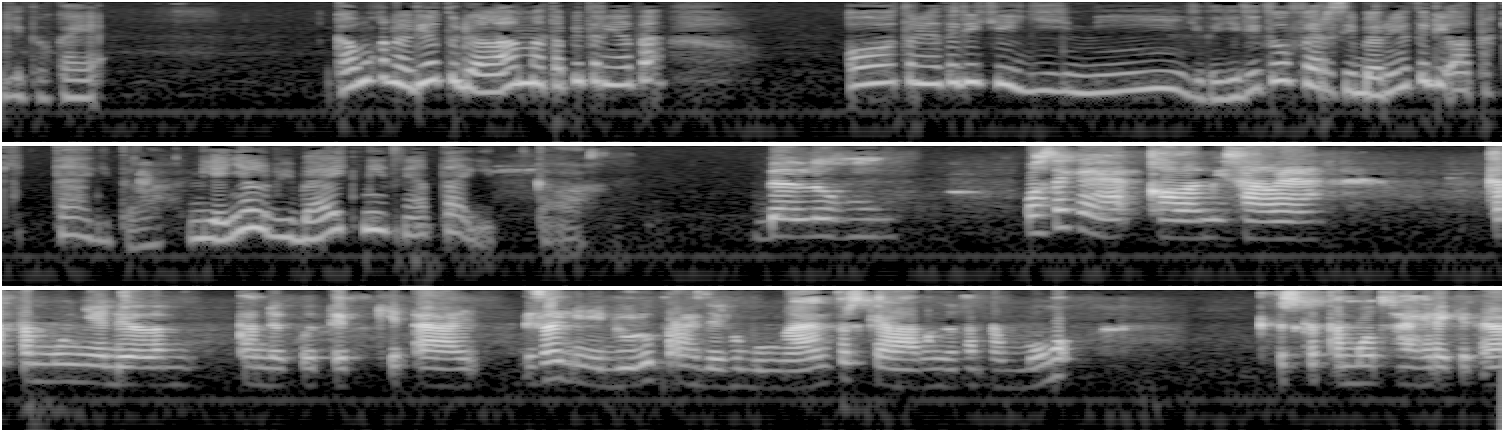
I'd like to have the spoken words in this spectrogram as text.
gitu kayak kamu kenal dia tuh udah lama tapi ternyata oh ternyata dia kayak gini gitu. Jadi tuh versi barunya tuh di otak kita gitu loh. Dianya lebih baik nih ternyata gitu. Belum. Maksudnya kayak kalau misalnya ketemunya dalam tanda kutip kita, misalnya gini dulu pernah jadi hubungan, terus kayak lama nggak ketemu, terus ketemu terus akhirnya kita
